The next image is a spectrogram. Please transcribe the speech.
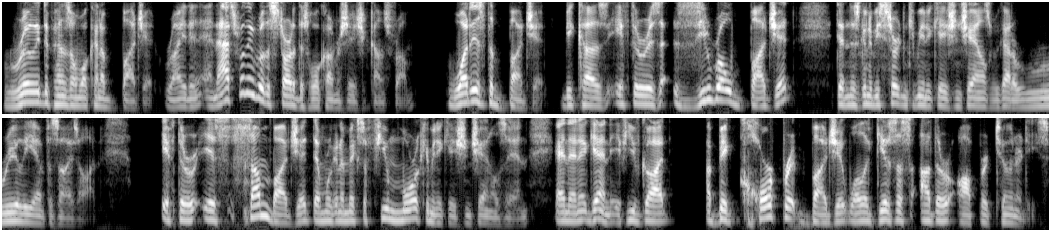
really depends on what kind of budget, right? And, and that's really where the start of this whole conversation comes from. What is the budget? Because if there is zero budget, then there's going to be certain communication channels we've got to really emphasize on. If there is some budget, then we're going to mix a few more communication channels in. And then again, if you've got a big corporate budget, well, it gives us other opportunities.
